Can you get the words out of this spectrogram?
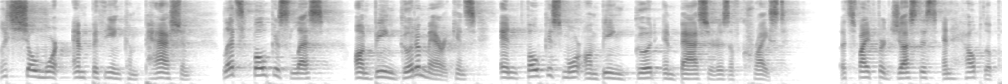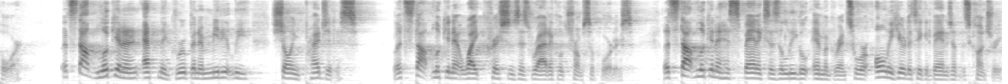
Let's show more empathy and compassion. Let's focus less on being good Americans and focus more on being good ambassadors of Christ. Let's fight for justice and help the poor. Let's stop looking at an ethnic group and immediately showing prejudice. Let's stop looking at white Christians as radical Trump supporters. Let's stop looking at Hispanics as illegal immigrants who are only here to take advantage of this country.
